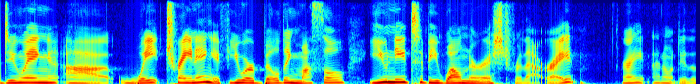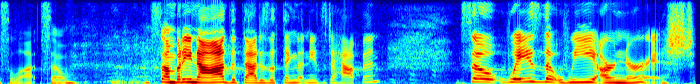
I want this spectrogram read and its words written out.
doing uh, weight training, if you are building muscle, you need to be well nourished for that. Right? Right? I don't do this a lot, so somebody nod that that is a thing that needs to happen. So ways that we are nourished.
